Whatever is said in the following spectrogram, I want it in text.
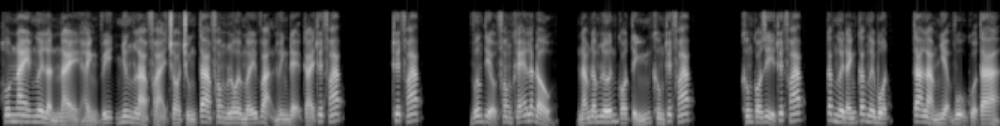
hôm nay ngươi lần này hành vi nhưng là phải cho chúng ta phong lôi mấy vạn huynh đệ cái thuyết pháp. Thuyết pháp? Vương Tiểu Phong khẽ lắc đầu, nắm đấm lớn có tính không thuyết pháp. Không có gì thuyết pháp, các ngươi đánh các ngươi bột, ta làm nhiệm vụ của ta.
